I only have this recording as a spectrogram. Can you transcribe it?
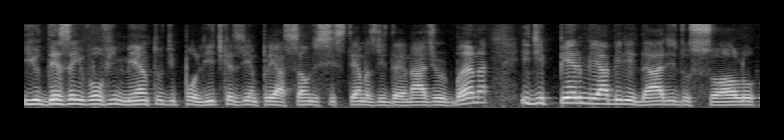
e o desenvolvimento de políticas de ampliação de sistemas de drenagem urbana e de permeabilidade do solo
